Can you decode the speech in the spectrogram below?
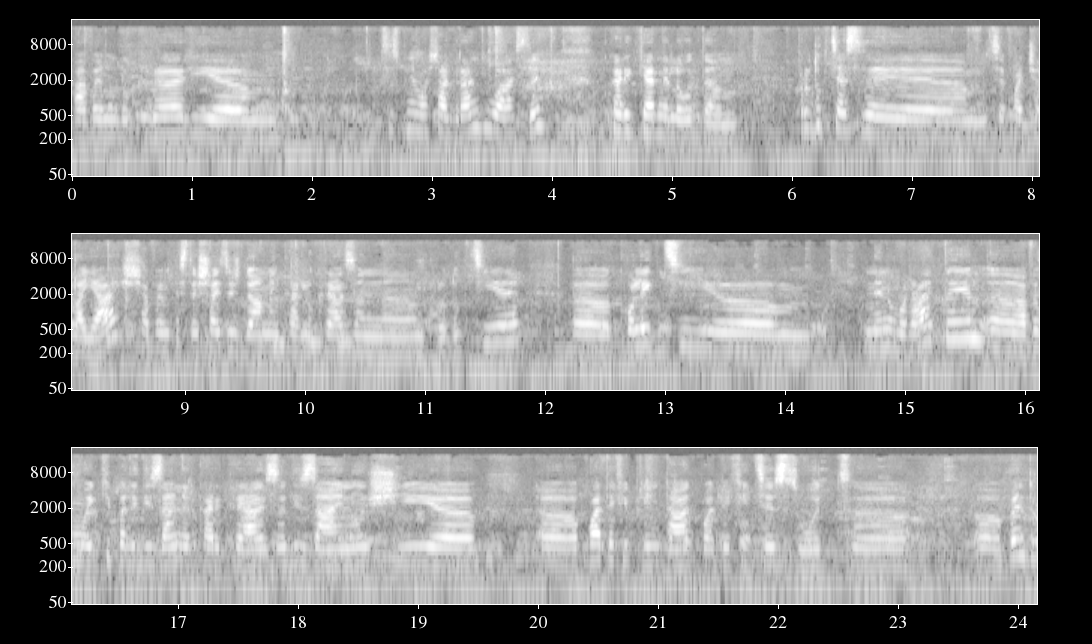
avem lucrări, um, să spunem așa, grandioase, cu care chiar ne lăudăm. Producția se, se face la Iași, avem peste 60 de oameni care lucrează în, în producție, uh, colecții um, nenumărate, avem o echipă de designer care creează designul și poate fi printat, poate fi țesut, Uh, pentru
